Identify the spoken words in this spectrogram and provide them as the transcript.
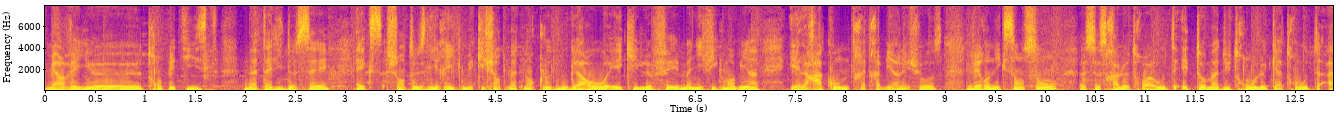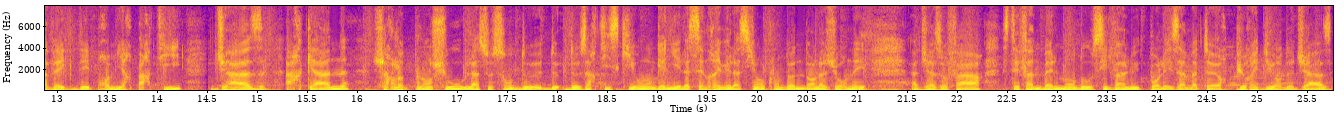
merveilleux trompettiste, Nathalie Dosset, ex-chanteuse lyrique mais qui chante maintenant Claude Nougaro et qui le fait magnifiquement bien et elle raconte très très bien les choses. Véronique Sanson, euh, ce sera le 3 août et Thomas Dutronc le 4 août avec des premières parties, jazz, arcane, Charlotte Planchou, là ce sont deux, artistes qui ont gagné la scène révélation que l'on donne dans la journée à Jazz au Phare, Stéphane Belmondo, Sylvain Luc pour les amateurs purs et durs de jazz,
